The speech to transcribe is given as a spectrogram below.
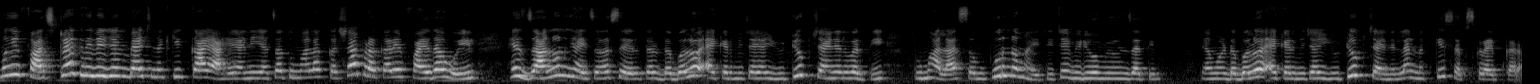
मग ही फास्ट ट्रॅक रिव्हिजन बॅच नक्की काय आहे आणि याचा तुम्हाला कशा प्रकारे फायदा होईल हे जाणून घ्यायचं असेल तर डबल ओ अकॅडमीच्या या यूट्यूब चॅनलवरती तुम्हाला संपूर्ण माहितीचे व्हिडिओ मिळून जातील. त्यामुळे डबल ओ अकॅडमीच्या यूट्यूब चॅनलला नक्की सबस्क्राईब करा.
